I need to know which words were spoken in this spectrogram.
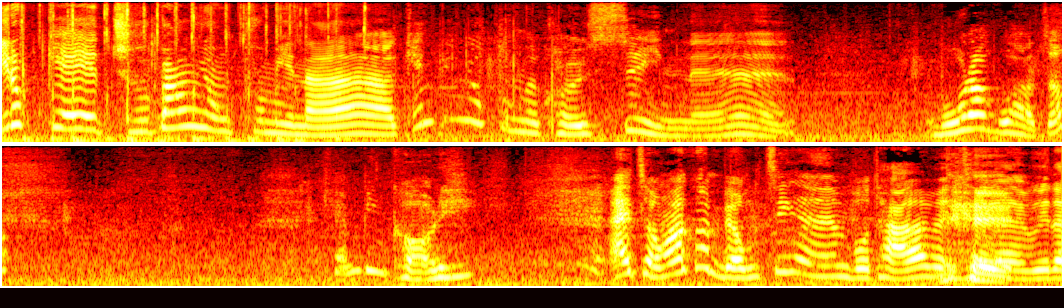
이렇게 주방용품이나 캠핑용품을 걸 수 있는 뭐라고 하죠? 캠핑 거리? 아 정확한 명칭은 뭐 다음에 네. 제가 여기다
